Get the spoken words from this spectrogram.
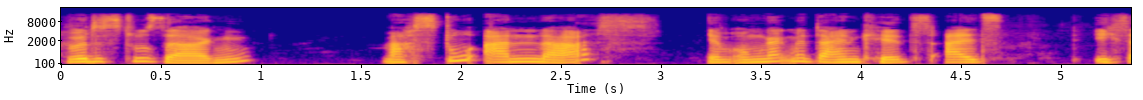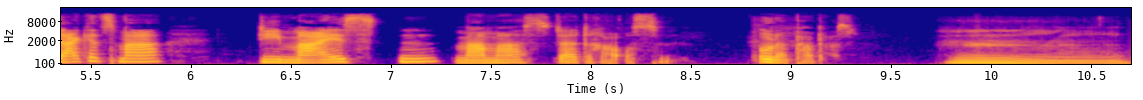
würdest du sagen, machst du anders im Umgang mit deinen Kids als, ich sag jetzt mal, die meisten Mamas da draußen oder Papas? Hm.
